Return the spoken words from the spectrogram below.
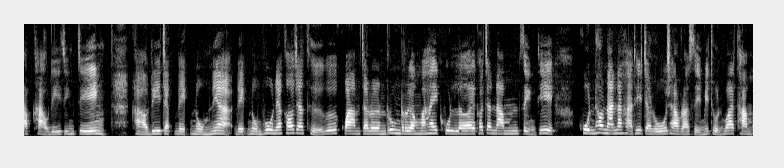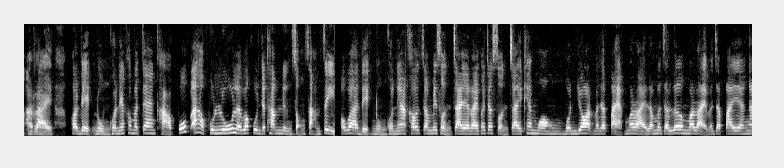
รับข่าวดีจริง ๆ ข่าวดีจากเด็กหนุ่มเนี่ยเด็กหนุ่มผู้นี้เขาจะถือความเจริญรุ่งเรืองมาให้คุณเลยเขาจะนำสิ่งที่ คุณเท่านั้นนะคะที่จะรู้ชาวราศีมิถุนว่าทำอะไร พอเด็กหนุ่มคนนี้เข้ามาแจ้งข่าวปุ๊บอ้าวคุณรู้เลยว่าคุณจะทำหนึ่งสองสามสี่เพราะว่าเด็กหนุ่มคนนี้เขาจะไม่สนใจอะไรเขาจะสนใจแค่มองบนยอดมันจะแตกเมื่อไหร่แล้วมันจะเริ่มเมื่อไหร่มันจะไปยังไง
